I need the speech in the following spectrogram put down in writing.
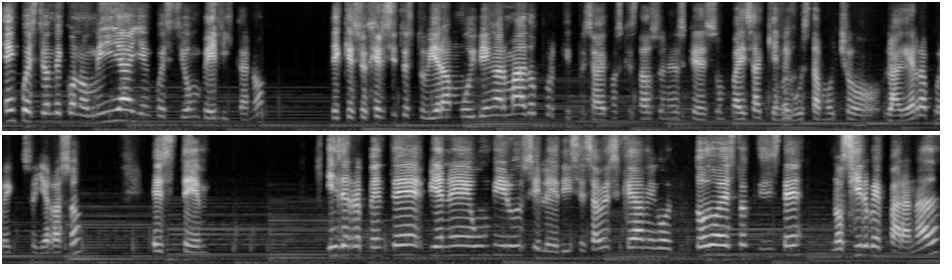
en cuestión de economía y en cuestión bélica, ¿no? De que su ejército estuviera muy bien armado, porque pues sabemos que Estados Unidos que es un país a quien le gusta mucho la guerra, por eso o razón. Este, y de repente viene un virus y le dice, ¿sabes qué, amigo? Todo esto que hiciste no sirve para nada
